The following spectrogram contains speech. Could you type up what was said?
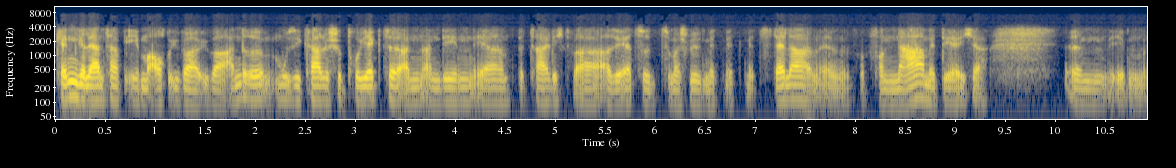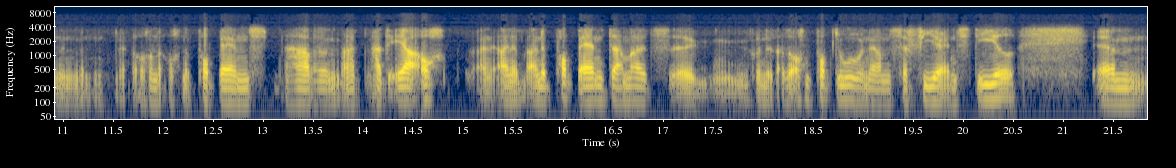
kennengelernt habe, eben auch über, über andere musikalische Projekte, an, an denen er beteiligt war. Also er zu, zum Beispiel mit, mit, mit Stella äh, von Nah, mit der ich ja ähm, eben auch, eine, auch eine Popband habe, hat, hat er auch eine, eine Popband damals äh, gegründet, also auch ein Popduo namens Saphir and Steel, ähm,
